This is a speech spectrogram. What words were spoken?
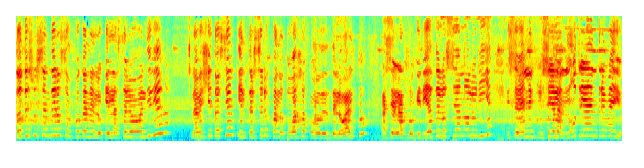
Dos de sus senderos se enfocan en lo que es la selva valdiviana, la vegetación, y el tercero es cuando tú bajas como desde lo alto hacia las roquerías del océano a la orilla y se ven inclusive las nutrias entre medio.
